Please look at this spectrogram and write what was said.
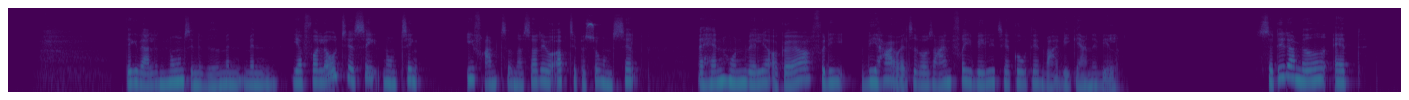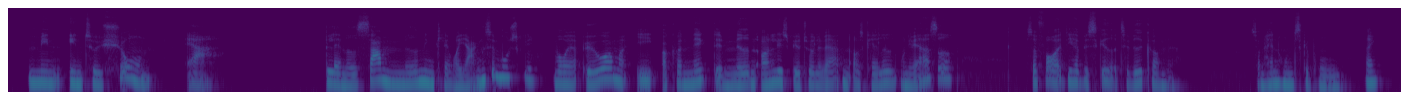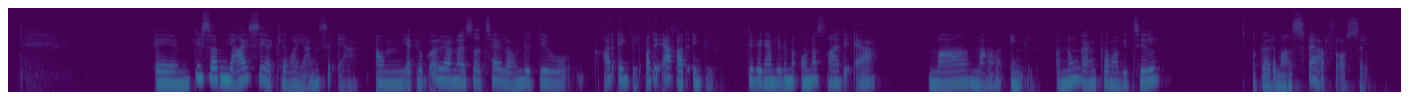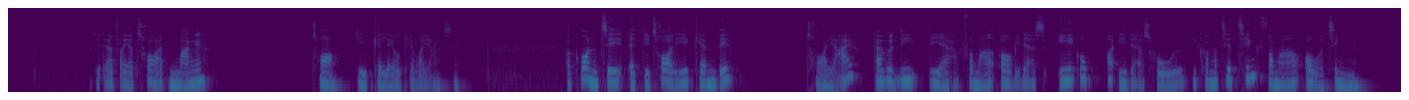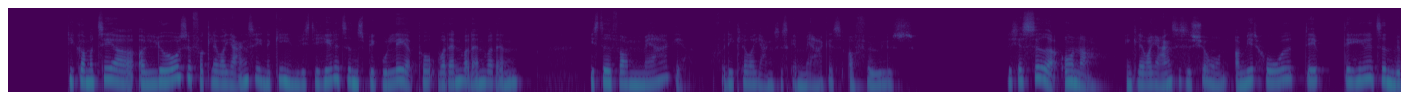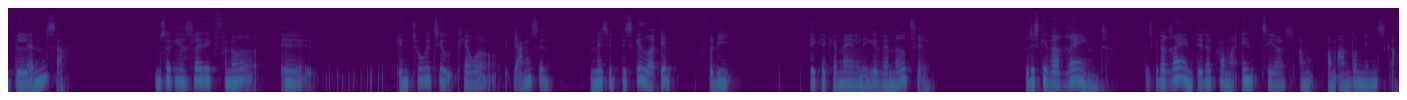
Det kan vi aldrig nogensinde vide, men, men jeg får lov til at se nogle ting i fremtiden, og så er det jo op til personen selv, hvad han hun vælger at gøre, fordi vi har jo altid vores egen fri vilje til at gå den vej, vi gerne vil. Så det der med, at min intuition er blandet sammen med min klaverjancemuskel, hvor jeg øver mig i at connecte med den åndelige spirituelle verden, også kaldet universet, så får jeg de her beskeder til vedkommende, som han hun skal bruge. Ikke? Øhm, det er sådan, jeg ser, at klaverjance er. Og jeg kan jo godt høre, når jeg sidder og taler om det, det er jo ret enkelt. Og det er ret enkelt det vil jeg gerne blive ved med at understrege, det er meget, meget enkelt. Og nogle gange kommer vi til at gøre det meget svært for os selv. Og det er derfor, jeg tror, at mange tror, de ikke kan lave klaverjance. Og grunden til, at de tror, de ikke kan det, tror jeg, er fordi de er for meget op i deres ego og i deres hoved. De kommer til at tænke for meget over tingene. De kommer til at, at låse for klaverjance-energien, hvis de hele tiden spekulerer på, hvordan, hvordan, hvordan, i stedet for at mærke, fordi klaverjance skal mærkes og føles. Hvis jeg sidder under en klaverjance-session, og mit hoved, det, det hele tiden vil blande sig, så kan jeg slet ikke få noget øh, intuitivt klaverjance-mæssigt beskeder ind, fordi det kan kanalen ikke være med til. Så det skal være rent. Det skal være rent, det der kommer ind til os om, om andre mennesker.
